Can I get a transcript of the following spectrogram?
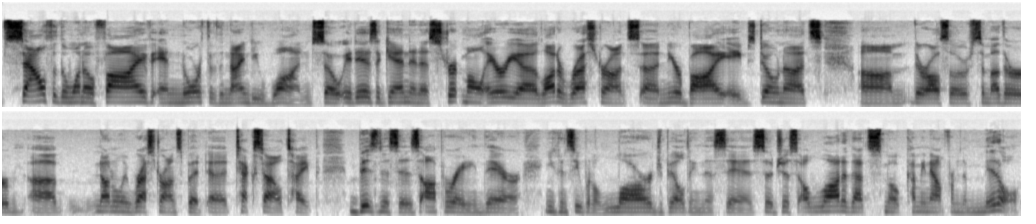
south of the 105 and north of the 91. So it is again in a strip mall area. A lot of restaurants uh, nearby. Abe's Donuts. Um, there are also some other uh, not only restaurants, but uh, textile type businesses operating there. You can see what a large building this is. So just a lot of that smoke coming out from the middle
